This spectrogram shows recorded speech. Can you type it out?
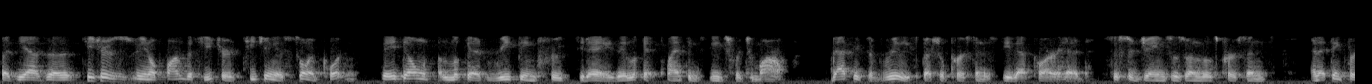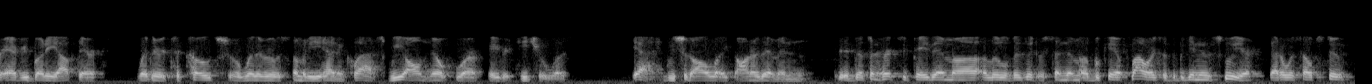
But yeah, the teachers, you know, farm the future. Teaching is so important. They don't look at reaping fruit today. They look at planting seeds for tomorrow. that takes a really special person to see that far ahead. Sister James was one of those persons. And I think for everybody out there, whether it's a coach or whether it was somebody you had in class, we all know who our favorite teacher was. Yeah, we should all like honor them, and it doesn't hurt to pay them uh, a little visit or send them a bouquet of flowers at the beginning of the school year. That always helps too.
